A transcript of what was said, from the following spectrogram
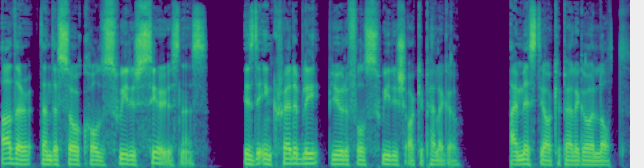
other than the so called Swedish seriousness, is the incredibly beautiful Swedish archipelago. I miss the archipelago a lot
